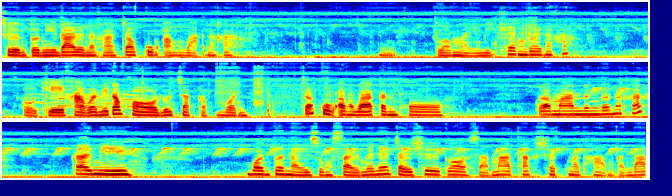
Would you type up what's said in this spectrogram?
เชิญตัวนี้ได้เลยนะคะ เจ้ากรุงอังวะนะคะ ตัวใหม่มีแข้งด้วยนะคะ โอเคค่ะ วันนี้ก็พอรู้จักกับบอล เจ้ากลุ่มอังวากันพอ ประมาณหนึงแล้วนะคะ ใครมีบอลตัวไหนสงสัยไม่แน่ใจชื่อก็สามารถทักแชทมาถามกันได้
